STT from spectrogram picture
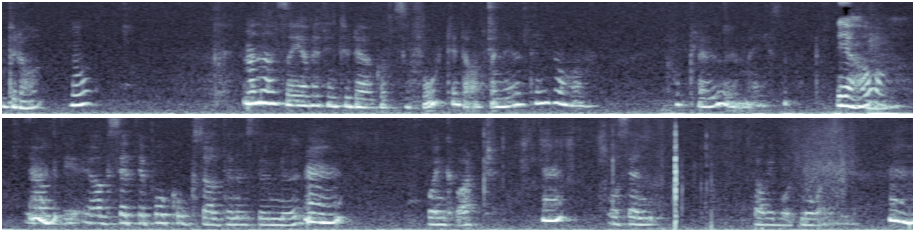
Bra. Ja. Men alltså jag vet inte hur det har gått så fort idag för nu tänkte jag koppla ur mig snart. Jaha. Jag, jag sätter på koksalten en stund nu, Mm. på en kvart. Mm. Och sen tar vi bort nålen Mm.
